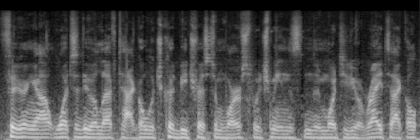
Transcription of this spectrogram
figuring out what to do at left tackle, which could be Tristan Wirfs, which means then what you do at right tackle.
